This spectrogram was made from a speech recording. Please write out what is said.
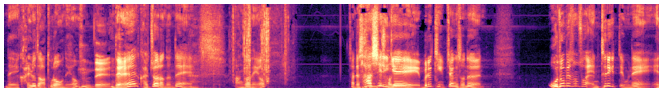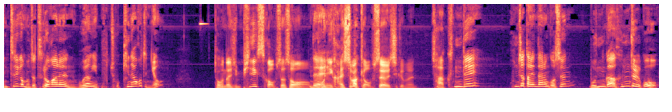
네 가려다가 돌아오네요. 네. 네, 갈 줄 알았는데 안 가네요. 자, 근데 사실 천천히. 이게 메리팅 입장에서는 오정재 선수가 엔트리기 때문에 엔트리가 먼저 들어가는 모양이 좋긴 하거든요. 더군다나 지금 피닉스가 없어서 네. 본인이 갈 수밖에 없어요. 지금은. 자, 근데 혼자 다닌다는 것은 뭔가 흔들고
